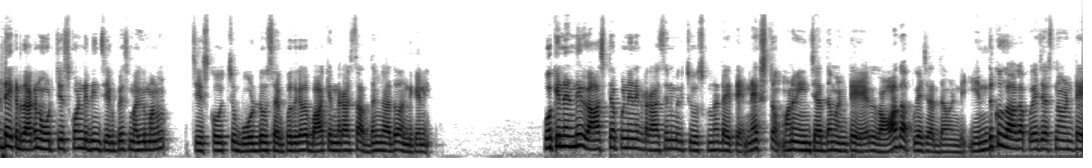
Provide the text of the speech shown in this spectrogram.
అంటే ఇక్కడ దాకా నోట్ చేసుకోండి. దీన్ని చెప్పేసి మళ్ళీ మనం చేసుకోవచ్చు. బోర్డు సరిపోదు కదా. బాగా కింద రాస్తే అర్థం కాదు. అందుకని ఓకేనండి లాస్ట్ స్టెప్ నేను ఇక్కడ రాసాను మీకు చూసుకున్నట్టయితే. నెక్స్ట్ మనం ఏం చేద్దామంటే లాగ్ అప్లై చేద్దామండి. ఎందుకు లాగ్ అప్లై చేస్తున్నామంటే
